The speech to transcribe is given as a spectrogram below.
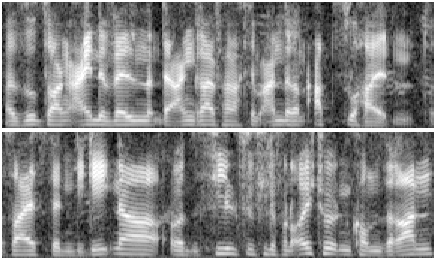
Also sozusagen eine Welle der Angreifer nach dem anderen abzuhalten. Das heißt, wenn die Gegner viel zu viele von euch töten, kommen sie ran.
